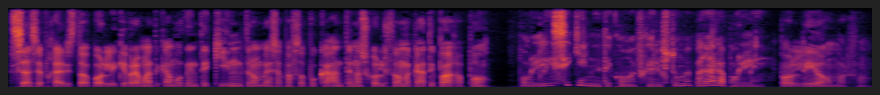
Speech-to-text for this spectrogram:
Σας ευχαριστώ πολύ και πραγματικά μου δίνετε κίνητρο μέσα από αυτό που κάνετε να ασχοληθώ με κάτι που αγαπώ. Πολύ συγκινητικό, ευχαριστούμε πάρα πολύ. Πολύ όμορφο.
